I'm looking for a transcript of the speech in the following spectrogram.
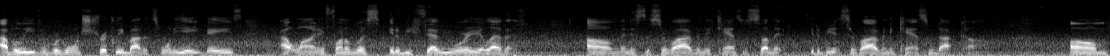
I believe if we're going strictly by the 28 days outlined in front of us, it'll be February 11th. Um, and it's the Surviving the Cancel Summit. It'll be at survivingthecancel.com. Um,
